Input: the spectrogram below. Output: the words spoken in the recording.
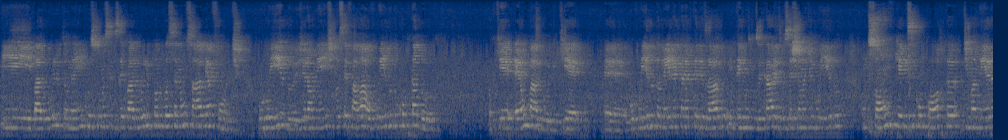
e barulho também. Costuma-se dizer barulho quando você não sabe a fonte. O ruído, geralmente você fala, ah, o ruído do computador, porque é um barulho que é é, o ruído também é caracterizado em termos musicais, você chama de ruído um som que ele se comporta de maneira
